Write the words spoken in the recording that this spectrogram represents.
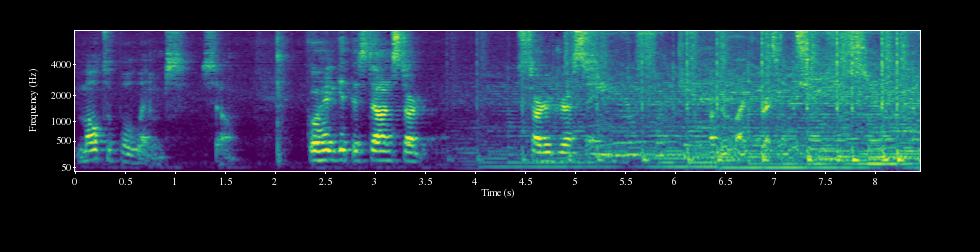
multiple limbs. So go ahead and get this done. Start start addressing other life-threatening issues.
